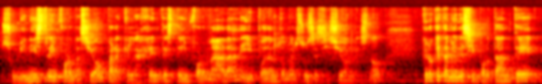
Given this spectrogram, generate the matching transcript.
suministre información para que la gente esté informada y puedan tomar sus decisiones. ¿no? Creo que también es importante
